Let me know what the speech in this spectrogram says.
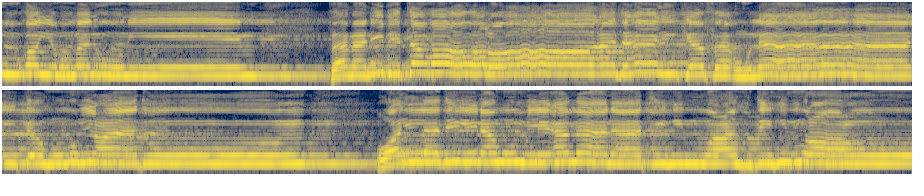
فإنهم غير ملومين. فمن ابتغى وراء ذلك فأولئك هم العادون. والذين هم لأماناتهم وعهدهم راعون.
